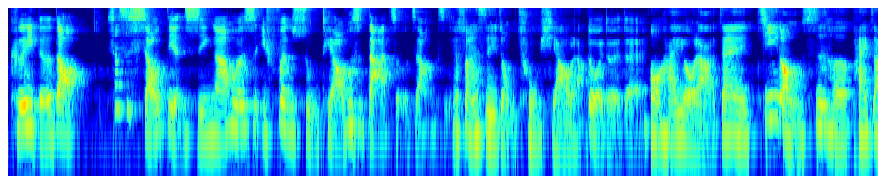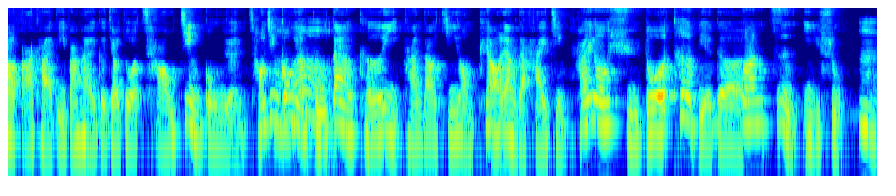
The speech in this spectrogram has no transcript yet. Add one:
可以得到像是小点心啊，或者是一份薯条，或是打折这样子，这算是一种促销啦。对对对。哦，还有啦，在基隆适合拍照打卡的地方，还有一个叫做潮境公园。潮境公园不但可以看到基隆漂亮的海景，还有许多特别的装置艺术。嗯，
